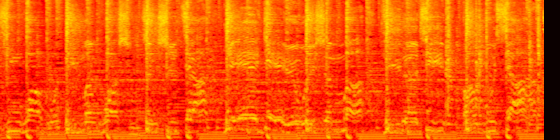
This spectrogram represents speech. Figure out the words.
情话我的梦话是真是假？夜夜为什么提得起放不下？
